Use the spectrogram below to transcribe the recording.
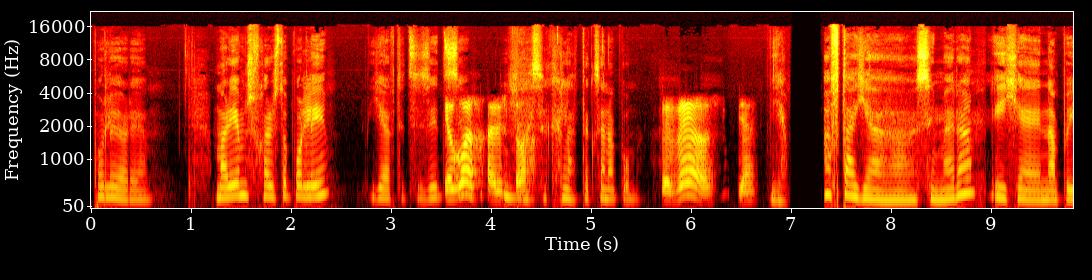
Πολύ ωραία. Μαρία, μου ευχαριστώ πολύ για αυτή τη συζήτηση. Εγώ ευχαριστώ. Να σε καλά, τα ξαναπούμε. Βεβαίως. Yeah. Αυτά για σήμερα. Είχε να πει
